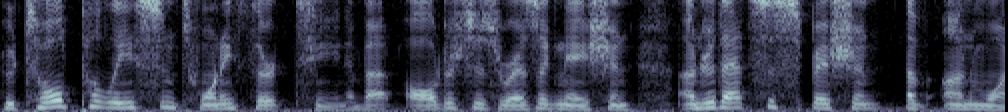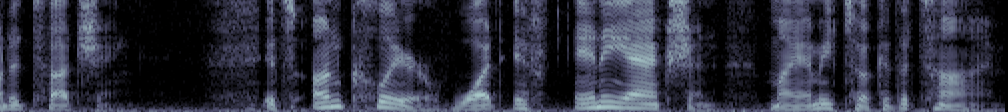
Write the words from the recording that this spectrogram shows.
who told police in 2013 about Aldrich's resignation under that suspicion of unwanted touching. It's unclear what, if any, action Miami took at the time.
